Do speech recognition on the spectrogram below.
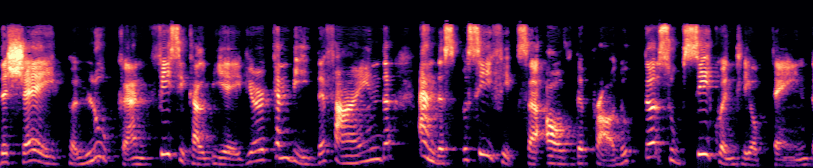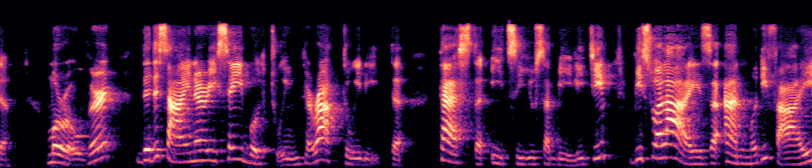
The shape, look, and physical behavior can be defined and the specifics of the product subsequently obtained. Moreover, the designer is able to interact with it, test its usability, visualize and modify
